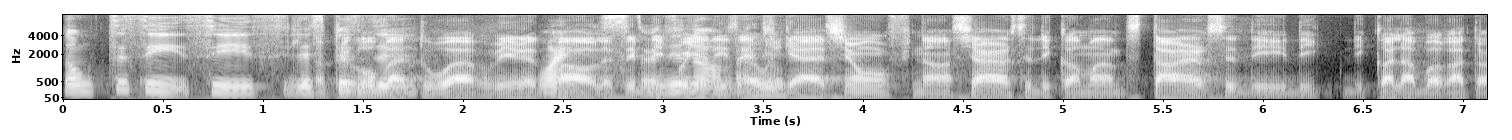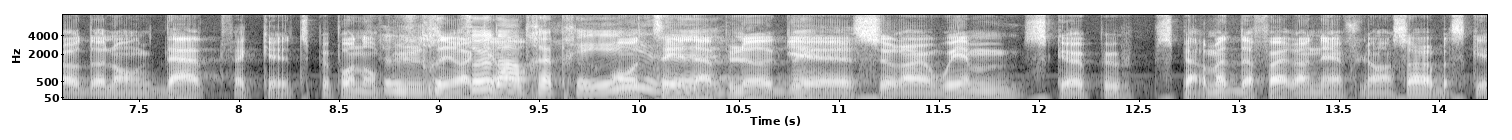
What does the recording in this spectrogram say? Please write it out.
Donc, tu sais, c'est- c'est c'est un plus l'espèce gros de... bateau à revirer de Ouais, bord. là. Tu sais, c'est Des fois, il y a des implications financières, c'est des commanditaires, c'est des, des- des collaborateurs de longue date. Fait que tu peux pas non plus dire structure OK, on- on, tire la Euh, plug euh, sur un whim, ce que peut se permettre de faire un influenceur parce que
